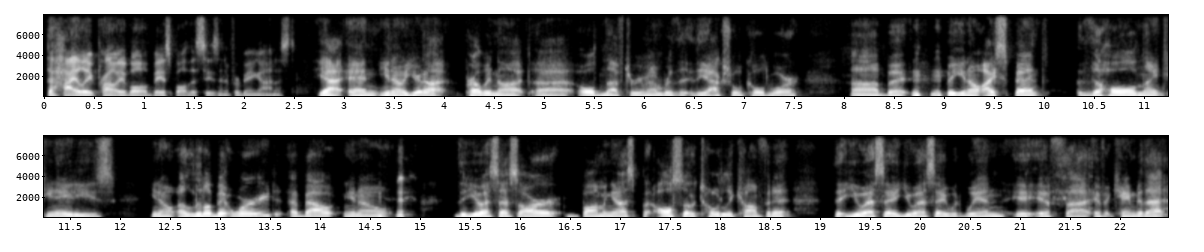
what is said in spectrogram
the highlight probably of all of baseball this season, if we're being honest. Yeah, and you know, you're not probably not uh, old enough to remember the, the actual Cold War, uh, but but you know, I spent the whole 1980s, you know, a little bit worried about you know the USSR bombing us, but also totally confident that USA USA would win if uh, if it came to that.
